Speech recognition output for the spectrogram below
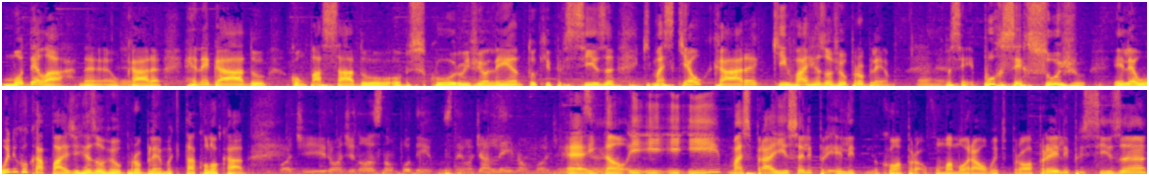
modelar, né? É um É. cara renegado, com um passado obscuro e violento, que precisa, que, mas que é o cara que vai resolver o problema. Tipo assim, por ser sujo, ele é o único capaz de resolver o problema que está colocado. Pode ir onde nós não podemos, né? Onde a lei não pode ir. É, então, e, e- e- e- mas para isso ele, ele com, a com uma moral muito própria, ele precisa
